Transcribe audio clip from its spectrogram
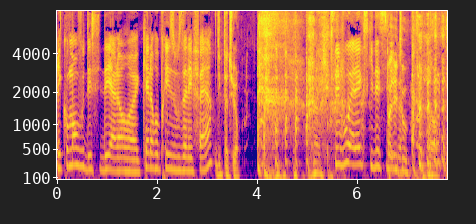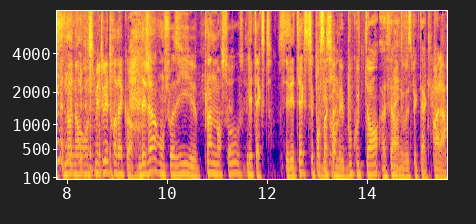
Et comment vous décidez alors euh, quelle reprise vous allez faire? Dictature. C'est vous, Alex, qui décidez. Pas du quoi. tout. Non, non, non, on se met tous les trois d'accord. Déjà, on choisit euh, plein de morceaux, les textes. C'est les textes, C'est pour ça qu'on met beaucoup de temps à faire Ouais. un nouveau spectacle. Voilà.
